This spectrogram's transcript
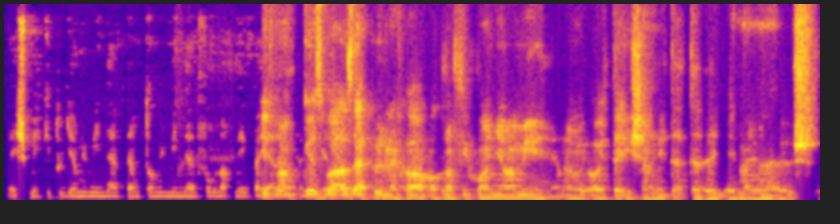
és még ki tudja, mi mindent, nem tudom, mi mindent fognak még bejelenteni. Itt van közben az Apple-nek a, a grafikonja, ami, ahogy te is említetted, egy, egy nagyon erős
